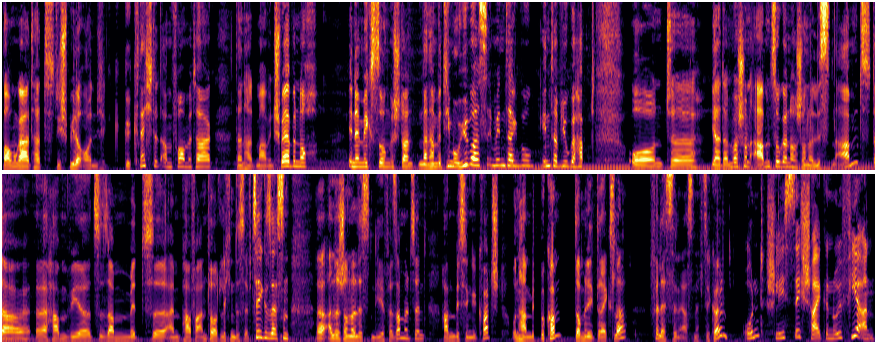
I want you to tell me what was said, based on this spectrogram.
Baumgart hat die Spieler ordentlich geknechtet am Vormittag, dann hat Marvin Schwäbe noch in der Mixzone gestanden, dann haben wir Timo Hübers im Interview, Interview gehabt und äh, ja, dann war schon abends sogar noch Journalistenabend. Da äh, haben wir zusammen mit äh, ein paar Verantwortlichen des FC gesessen, äh, alle Journalisten, die hier versammelt sind, haben ein bisschen gequatscht und haben mitbekommen, Dominik Drexler verlässt den ersten FC Köln. Und schließt sich Schalke 04 an.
